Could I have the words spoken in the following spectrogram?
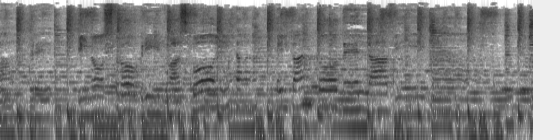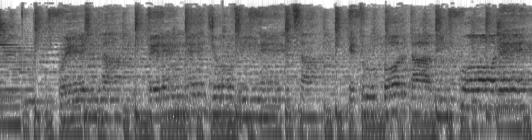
padre, il nostro grido ascolta il canto della vita. Quella perenne giovinezza che tu portavi in cuore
